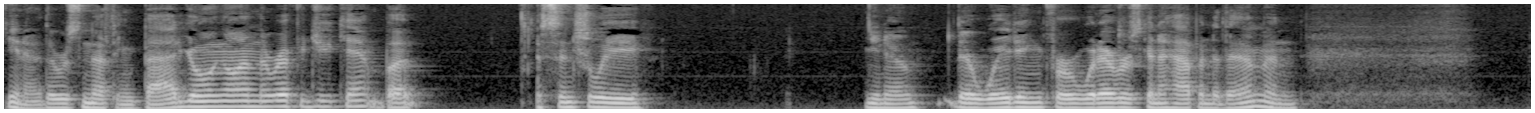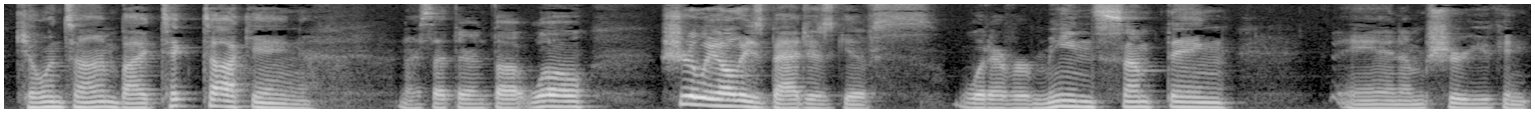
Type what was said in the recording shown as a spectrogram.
you know, there was nothing bad going on in the refugee camp, but essentially, you know, they're waiting for whatever's going to happen to them and killing time by TikToking. And I sat there and thought, well, surely all these badges, gifts, whatever means something, and I'm sure you can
